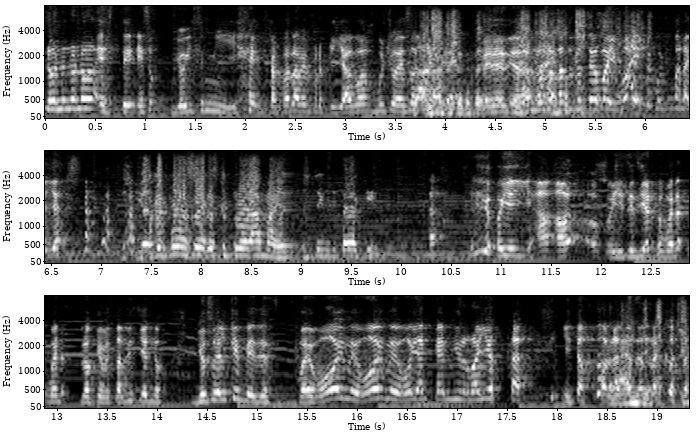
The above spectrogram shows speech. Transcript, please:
No, no, no, no, este, eso, yo hice mi, perdóname porque yo hago mucho eso. No, no te preocupes. Me, estás hablando de un tema y guay, me voy para allá. ¿Yo qué puedo hacer? Es tu programa, estoy invitado aquí. Oye, y, oye, es cierto, bueno, bueno, lo que me estás diciendo, yo soy el que me, me voy, me voy, me voy acá en mi rollo y estamos hablando de otra cosa.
